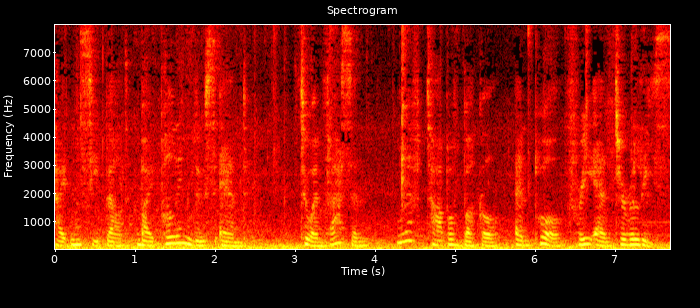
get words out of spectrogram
tighten seatbelt by pulling loose end. To unfasten, lift top of buckle and pull free end to release.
